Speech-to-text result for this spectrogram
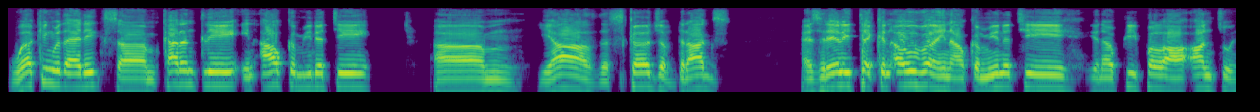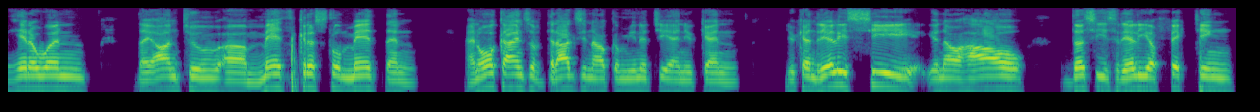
working with addicts. Um, currently in our community, um, yeah, the scourge of drugs has really taken over in our community. You know, people are onto heroin, they are onto uh, meth, crystal meth, and and all kinds of drugs in our community. And you can you can really see, you know, how this is really affecting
